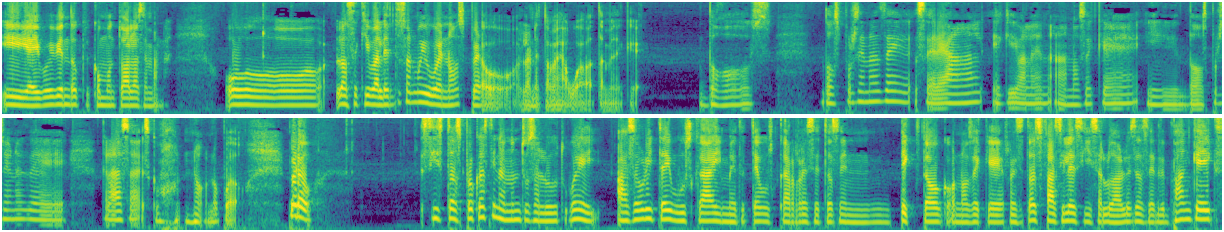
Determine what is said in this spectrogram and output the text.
y ahí voy viendo que como en toda la semana. O los equivalentes son muy buenos, pero la neta me da hueva también de que dos, dos porciones de cereal equivalen a no sé qué y dos porciones de grasa. Es como, no, no puedo. Pero si estás procrastinando en tu salud, güey, haz ahorita y busca y métete a buscar recetas en TikTok o no sé qué, recetas fáciles y saludables de hacer de pancakes,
